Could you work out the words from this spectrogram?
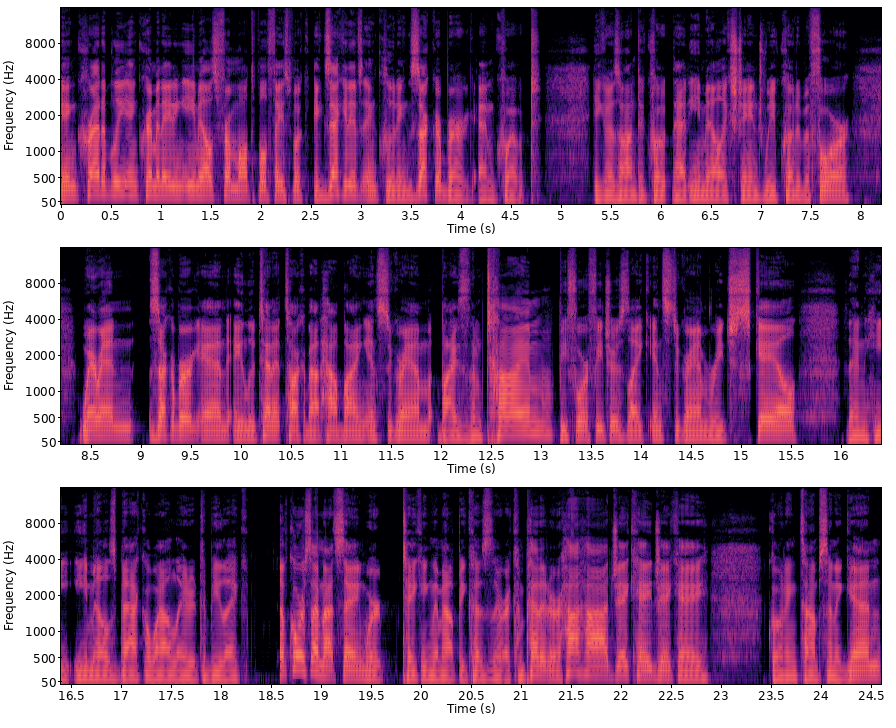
incredibly incriminating emails from multiple Facebook executives, including Zuckerberg, end quote. He goes on to quote that email exchange we've quoted before, wherein Zuckerberg and a lieutenant talk about how buying Instagram buys them time before features like Instagram reach scale. Then he emails back a while later to be like, of course, I'm not saying we're taking them out because they're a competitor. Haha, JK, JK. Quoting Thompson again,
